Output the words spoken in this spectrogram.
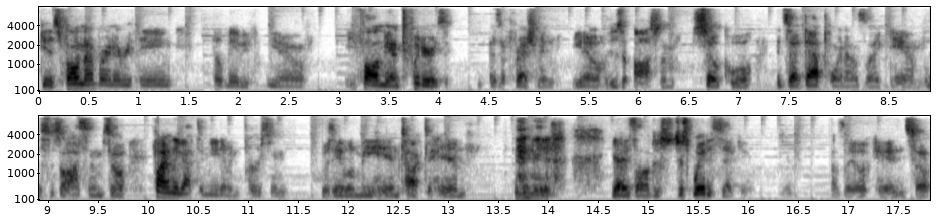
get his phone number and everything. He'll maybe, you know, he followed me on Twitter as as a freshman, you know, it was awesome, so cool. And so at that point, I was like, damn, this is awesome. So finally got to meet him in person, was able to meet him, talk to him, and then yeah, he's all just just wait a second. I was like, okay, and so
